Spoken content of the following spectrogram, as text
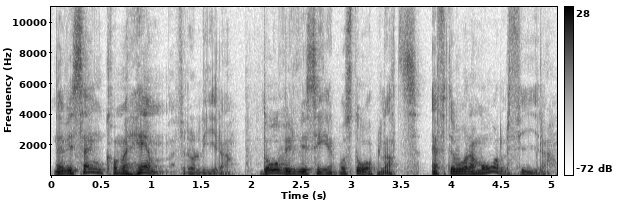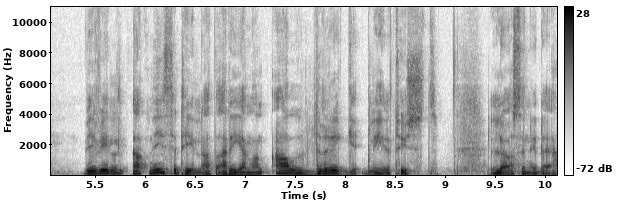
När vi sen kommer hem för att lira. Då vill vi se er på ståplats. Efter våra mål fira. Vi vill att ni ser till att arenan aldrig blir tyst. Löser ni det,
